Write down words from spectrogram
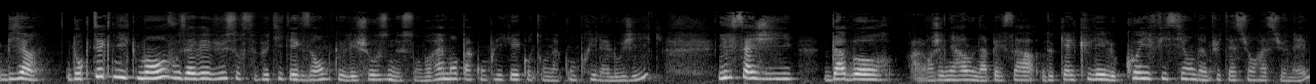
Bien, donc techniquement, vous avez vu sur ce petit exemple que les choses ne sont vraiment pas compliquées quand on a compris la logique. Il s'agit d'abord, en général on appelle ça de calculer le coefficient d'imputation rationnelle.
